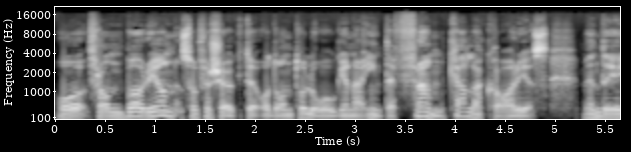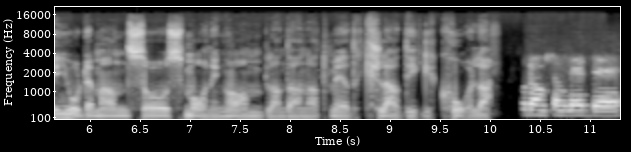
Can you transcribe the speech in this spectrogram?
Och från början så försökte odontologerna inte framkalla karies, men det gjorde man så småningom bland annat med kladdig kola. Och de som ledde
